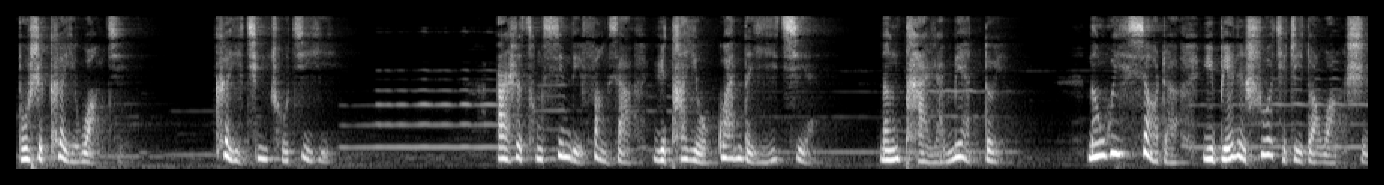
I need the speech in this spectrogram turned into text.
不是刻意忘记、刻意清除记忆，而是从心里放下与他有关的一切，能坦然面对。能微笑着与别人说起这段往事，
